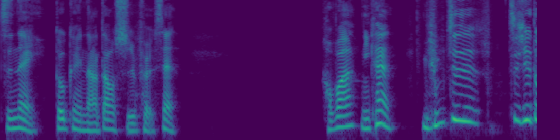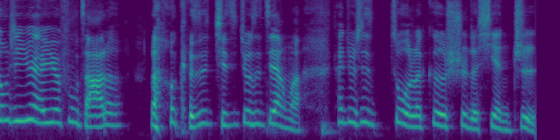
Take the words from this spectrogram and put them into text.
之内都可以拿到十 percent，好吧？你看你们这这些东西越来越复杂了。然后，可是其实就是这样嘛，他就是做了各式的限制，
